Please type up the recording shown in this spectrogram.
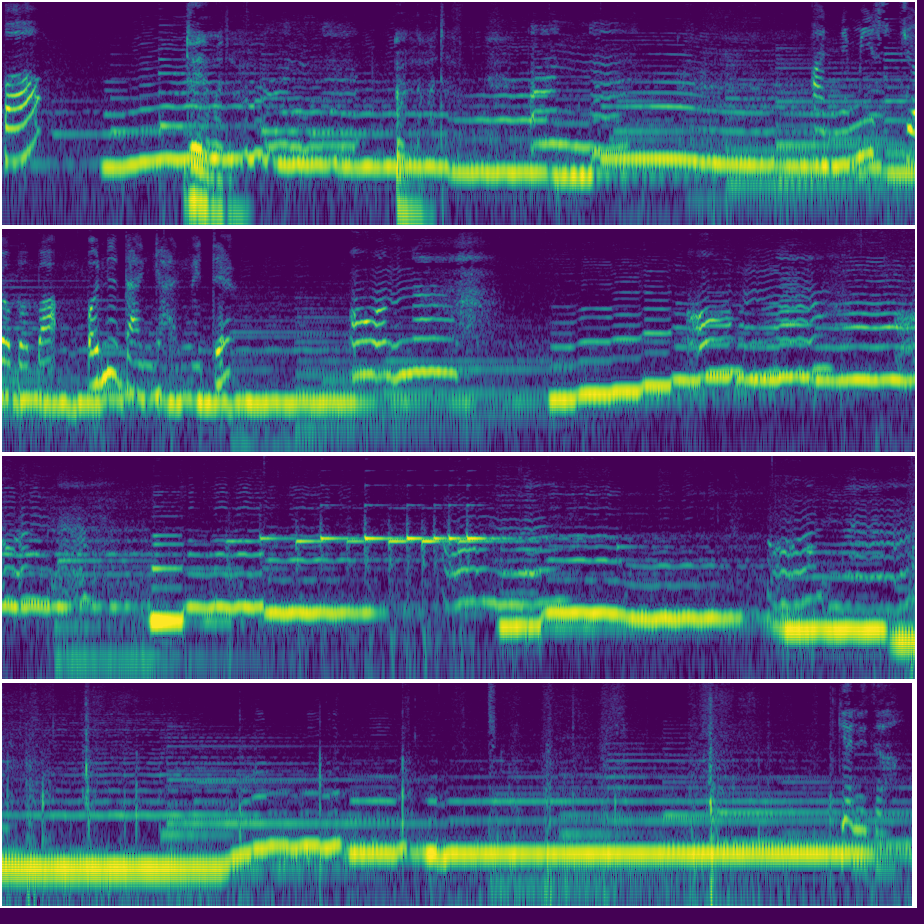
Baba? duyamadım. Anlamadım. Annemi istiyor baba. O neden gelmedi? Anne. Anne. Anne. Gel Eda.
